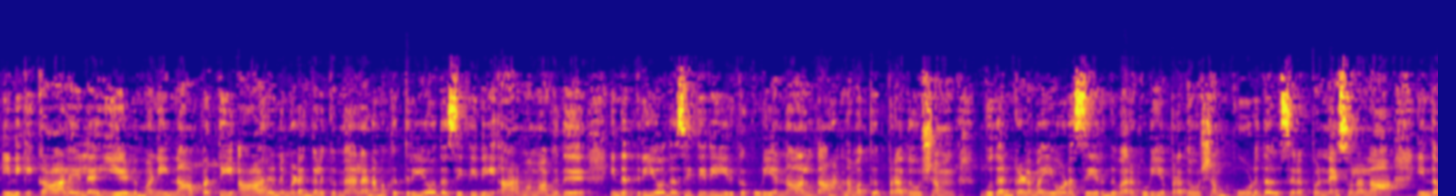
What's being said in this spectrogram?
இன்னைக்கு காலையில ஏழு மணி நாற்பத்தி ஆறு நிமிடங்களுக்கு மேல நமக்கு திரியோதசி திதி ஆரம்பமாகுது. இந்த திரியோதசி திதி இருக்கக்கூடிய நாள் தான் நமக்கு பிரதோஷம். புதன்கிழமையோட சேர்ந்து வரக்கூடிய பிரதோஷம் கூடுதல் சிறப்புன்னே சொல்லலாம். இந்த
